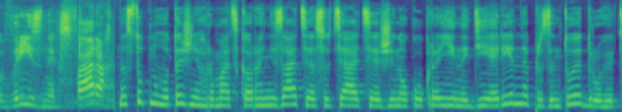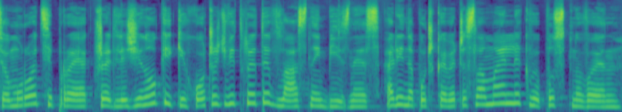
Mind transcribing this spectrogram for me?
в різних сферах. Наступного тижня громадська організація Асоціація жінок України Дія Рівне презентує другий в цьому році проект вже для жінок, які хочуть відкрити власний бізнес. Аліна Пучка, В'ячеслав Мельник, випуск новин.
